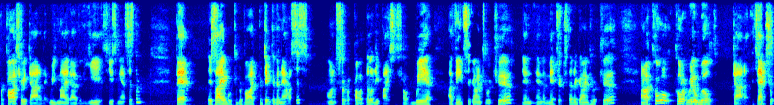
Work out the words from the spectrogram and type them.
proprietary data that we've made over the years using our system that is able to provide predictive analysis on sort of a probability basis of where events are going to occur and, and the metrics that are going to occur. And I call, call it real world data. It's actual.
